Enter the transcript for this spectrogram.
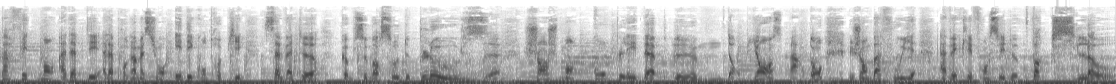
parfaitement adaptées à la programmation et des contre-pieds salvateurs comme ce morceau de blues. Changement complet d'ambiance, pardon, j'en bafouille avec les Français de Voxlow.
